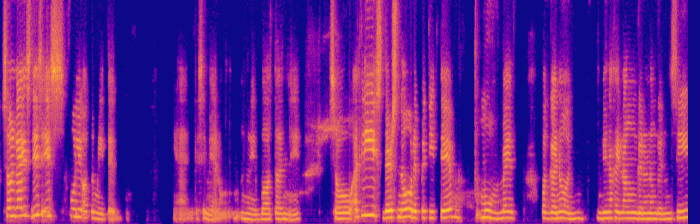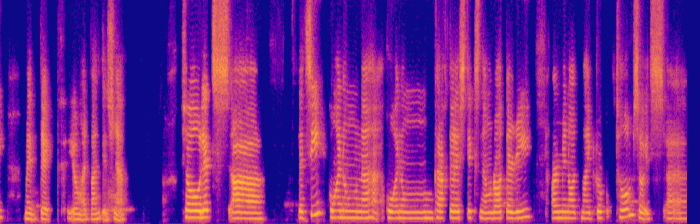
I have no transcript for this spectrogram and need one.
So guys, this is fully automated. Yan, kasi merong ano, eh, button eh. So, at least there's no repetitive movement pag ganun. Hindi na kailangan ganun ng ganun si MedTech, yung advantage niya. So, let's uh, let's see kung anong na, kung anong characteristics ng rotary or minute microtome. So, it's uh,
